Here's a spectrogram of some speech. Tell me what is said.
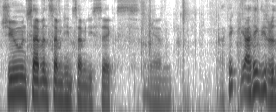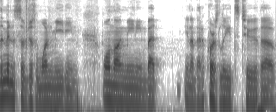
June 7th, 1776, and I think I think these are the minutes of just one meeting, one long meeting, but you know that of course leads to the,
